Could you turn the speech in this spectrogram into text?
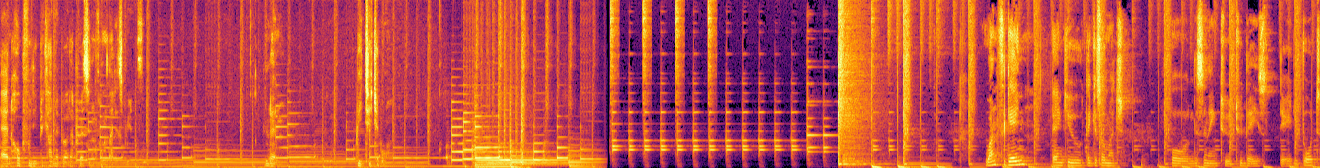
and hopefully become a better person from that experience. Learn. Be teachable once again thank you thank you so much for listening to today's daily thought.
